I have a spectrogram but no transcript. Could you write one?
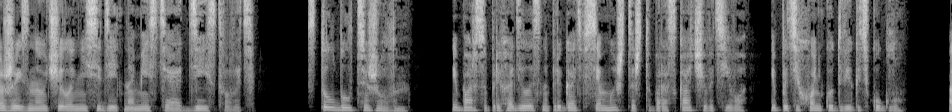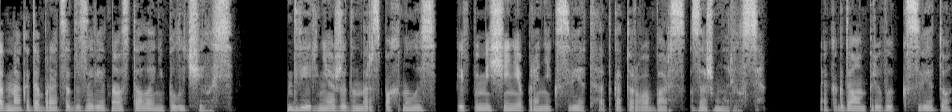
Жизнь научила не сидеть на месте, а действовать. Стул был тяжелым, и Барсу приходилось напрягать все мышцы, чтобы раскачивать его и потихоньку двигать к углу. Однако добраться до заветного стола не получилось. Дверь неожиданно распахнулась, и в помещение проник свет, от которого Барс зажмурился. А когда он привык к свету,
